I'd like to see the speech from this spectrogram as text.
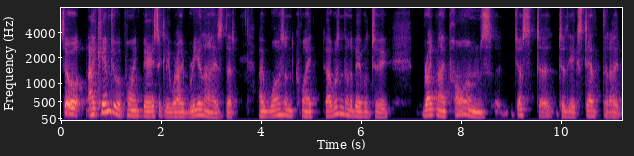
So I came to a point basically where I realized that I wasn't quite I wasn't going to be able to write my poems just uh, to the extent that I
